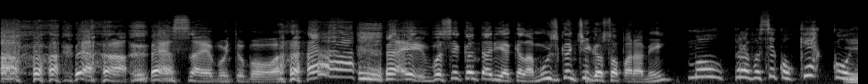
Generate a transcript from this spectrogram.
Essa é muito boa. Ei, você cantaria aquela música antiga só para mim? Mo, pra você qualquer coisa.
